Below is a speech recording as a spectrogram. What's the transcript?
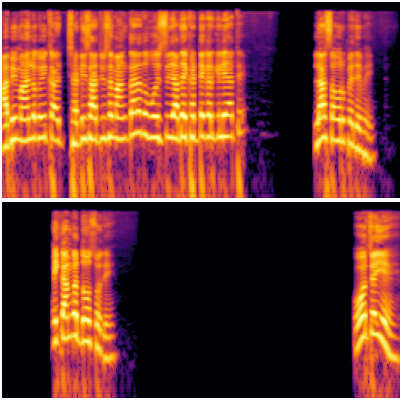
अभी मान लो कभी छठी सातवीं से माँगता ना तो वो इससे ज़्यादा इकट्ठे करके ले आते। ला सौ रुपए दे भाई। एक काम कर, दो सौ दे। और चाहिए?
